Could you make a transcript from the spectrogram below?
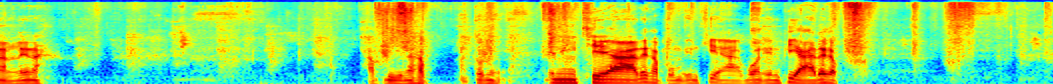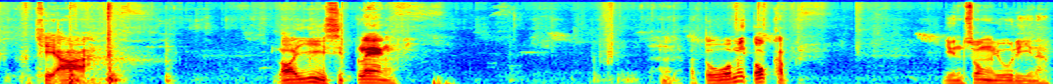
นั่นเลยนะครับดีนะครับตัวนี้ NKR ด้วยครับผม NKR บอล NPR ด้วยครับ KR ร้อยยี่สิบแรง ประตูไม่ตกครับ ยืนส่งอยู่ดีนะครับ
